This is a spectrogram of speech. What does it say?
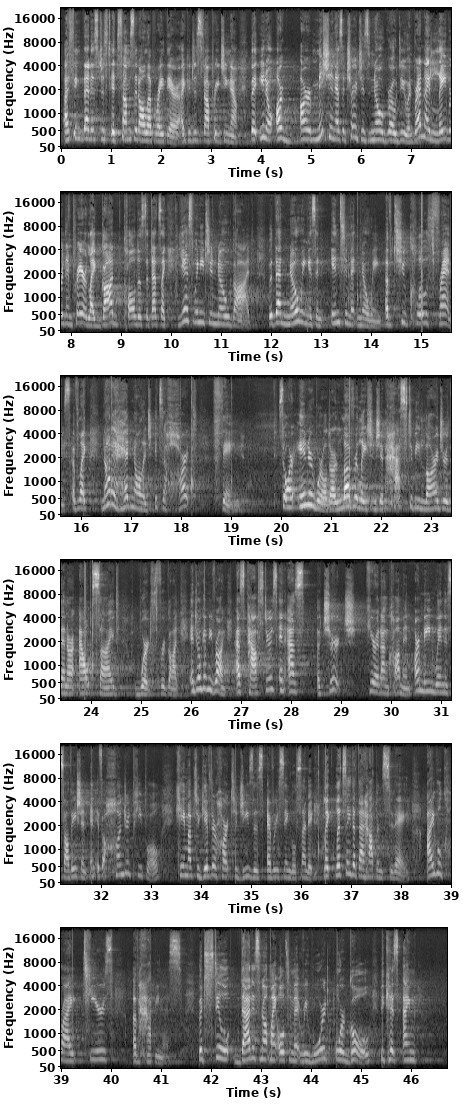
I think that is just, it sums it all up right there. I could just stop preaching now. But, you know, our, our mission as a church is know, grow, do. And Brad and I labored in prayer, like God called us that that's like, yes, we need to know God. But that knowing is an intimate knowing of two close friends, of like, not a head knowledge, it's a heart thing. So our inner world, our love relationship has to be larger than our outside works for God. And don't get me wrong, as pastors and as a church, here at Uncommon, our main win is salvation. And if 100 people came up to give their heart to Jesus every single Sunday, like let's say that that happens today, I will cry tears of happiness. But still, that is not my ultimate reward or goal because I'm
